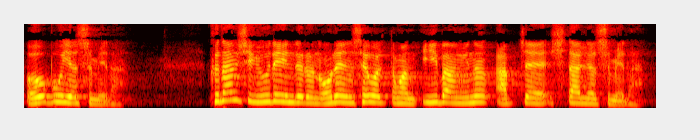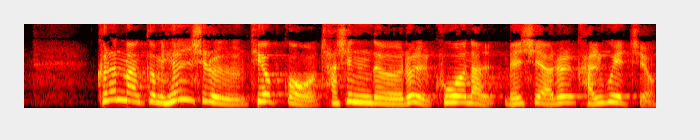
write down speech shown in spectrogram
어부였습니다. 그 당시 유대인들은 오랜 세월 동안 이방인의 압제에 시달렸습니다. 그런 만큼 현실을 뒤엎고 자신들을 구원할 메시아를 갈구했지요.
